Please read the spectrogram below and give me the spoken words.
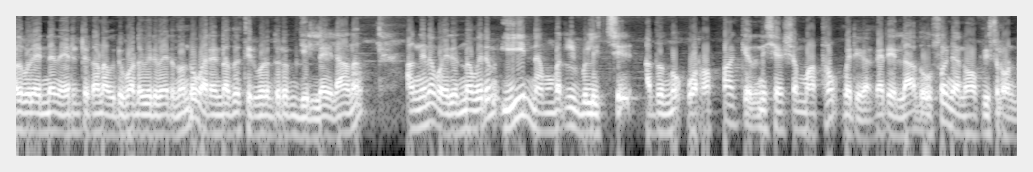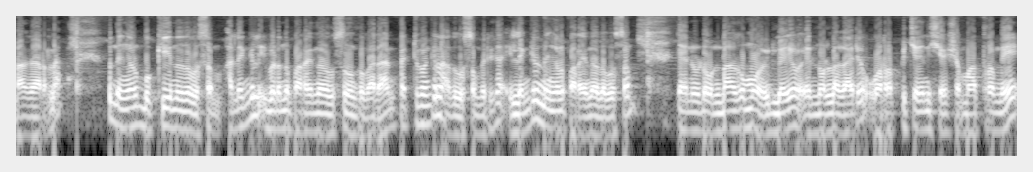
അതുപോലെ എന്നെ നേരിട്ട് കാണാൻ ഒരുപാട് പേര് വരുന്നുണ്ട്. വരേണ്ടത് തിരുവനന്തപുരം ജില്ലയിലാണ്. അങ്ങനെ വരുന്നവരും ഈ നമ്പറിൽ വിളിച്ച് അതൊന്ന് ഉറപ്പാക്കിയതിന് ശേഷം മാത്രം വരിക. കാര്യം എല്ലാ ദിവസവും ഞാൻ ഓഫീസിൽ ഉണ്ടാകാറില്ല. അപ്പം നിങ്ങൾ ബുക്ക് ചെയ്യുന്ന ദിവസം അല്ലെങ്കിൽ ഇവിടുന്ന് പറയുന്ന ദിവസം നിങ്ങൾക്ക് വരാൻ പറ്റുമെങ്കിൽ ആ ദിവസം വരിക. ഇല്ലെങ്കിൽ നിങ്ങൾ പറയുന്ന ദിവസം ഞാനിവിടെ ഉണ്ടാകുമോ ഇല്ലയോ എന്നുള്ള കാര്യം ഉറപ്പിച്ചതിന് ശേഷം മാത്രമേ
